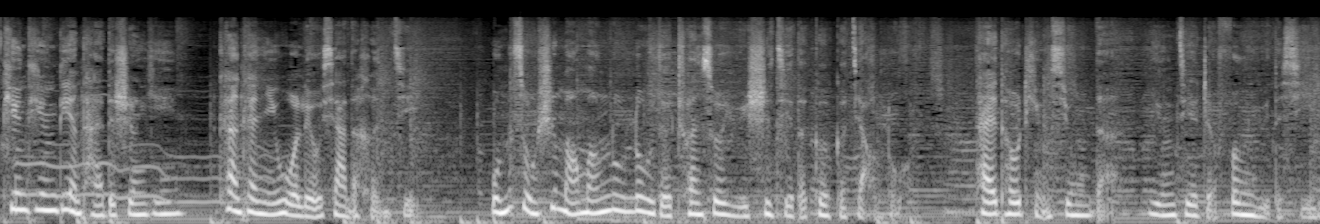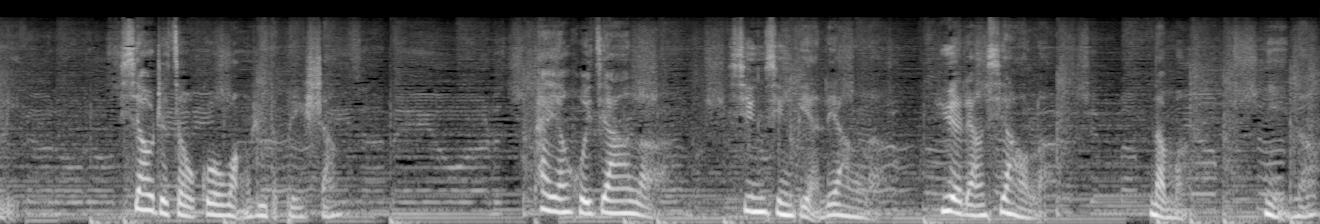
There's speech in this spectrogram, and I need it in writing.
听听电台的声音，看看你我留下的痕迹。我们总是忙忙碌碌地穿梭于世界的各个角落，抬头挺胸地迎接着风雨的洗礼，笑着走过往日的悲伤。太阳回家了，星星点亮了，月亮笑了。那么，你呢？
